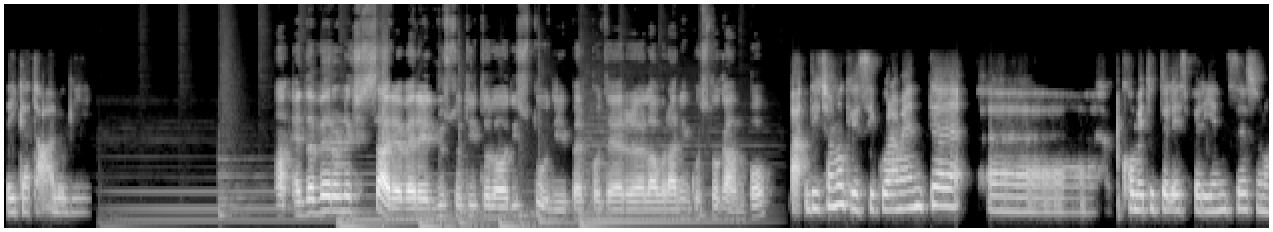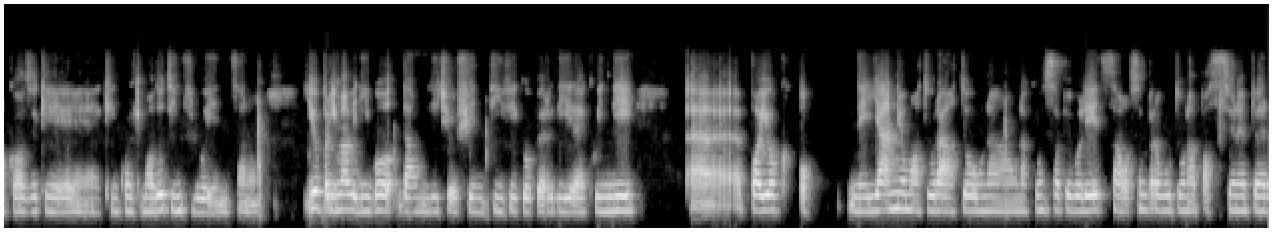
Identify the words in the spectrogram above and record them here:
dei cataloghi. Ma è davvero necessario avere il giusto titolo di studi per poter lavorare in questo campo? Ah, diciamo che sicuramente, eh, come tutte le esperienze, sono cose che, che, in qualche modo ti influenzano. Io prima venivo da un liceo scientifico, per dire, quindi eh, poi ho, ho, negli anni ho maturato una, una, consapevolezza, ho sempre avuto una passione per,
